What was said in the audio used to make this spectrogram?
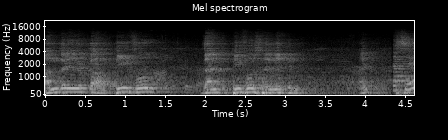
అందరి యొక్క పీ ఫోర్ దాని పీ ఫోర్ సర్వే కింద అయిపోయింది. Sir,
